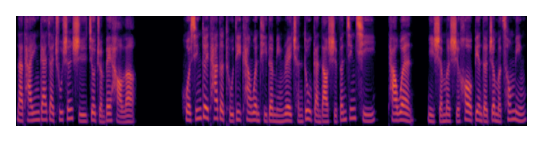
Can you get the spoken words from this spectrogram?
那它应该在出生时就准备好了。火星对他的徒弟看问题的敏锐程度感到十分惊奇，他问。你什么时候变得这么聪明？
